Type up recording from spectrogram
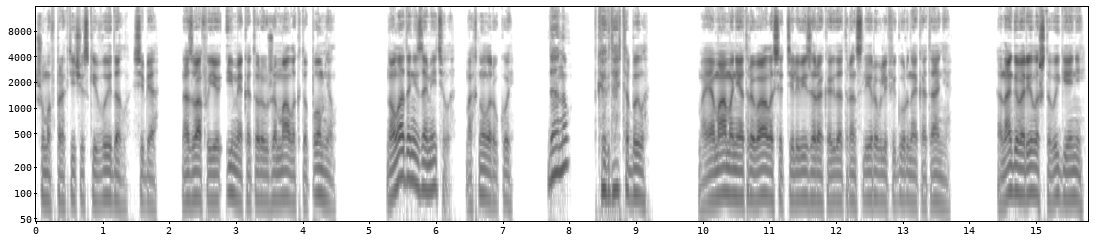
Шумов практически выдал себя, назвав ее имя, которое уже мало кто помнил. Но Лада не заметила, махнула рукой. «Да ну, когда это было?» Моя мама не отрывалась от телевизора, когда транслировали фигурное катание. Она говорила, что вы гений.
